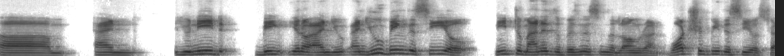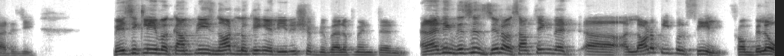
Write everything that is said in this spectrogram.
um, and you need being you know and you and you being the ceo need to manage the business in the long run. What should be the ceo strategy? Basically if a company is not looking at leadership development and and i think this is you know something that uh, a lot of people feel from below.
